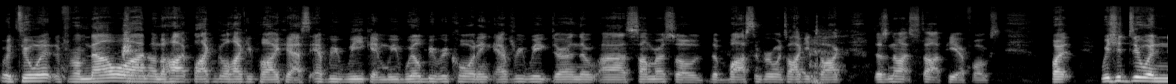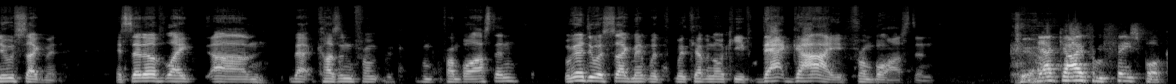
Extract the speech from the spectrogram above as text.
we're doing from now on on the hot black and gold hockey podcast every week and we will be recording every week during the uh, summer so the boston bruins hockey talk does not stop here folks but we should do a new segment instead of like um, that cousin from, from from boston we're gonna do a segment with with kevin o'keefe that guy from boston Yeah. That guy from Facebook.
